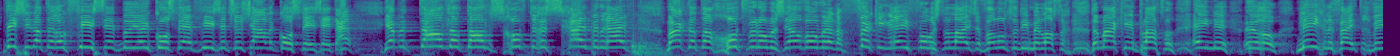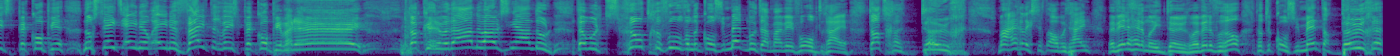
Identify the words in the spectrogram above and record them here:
Wist je dat er ook 4 cent milieukosten en 4 cent sociale kosten in zitten? Je betaalt dat dan, schoftige scheidbedrijf. Maak dat dan godverdomme mezelf over naar de fucking rainforest Eliza. Val ons er niet meer lastig. Dan maak je in plaats van 1,59 euro winst per kopje... nog steeds 1,51 euro winst per kopje. Maar nee, dan kunnen we de aandeelhouders niet aan doen. Dan moet het schuldgevoel van de consument moet daar maar weer voor opdraaien. Dat gedeug. Maar eigenlijk zegt Albert Heijn, wij willen helemaal niet deugen. Wij willen vooral dat de consument dat deugen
